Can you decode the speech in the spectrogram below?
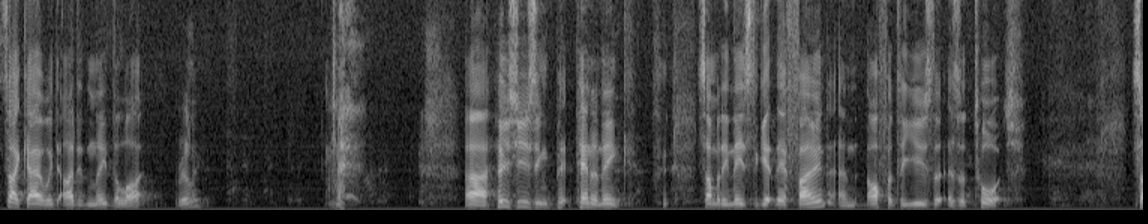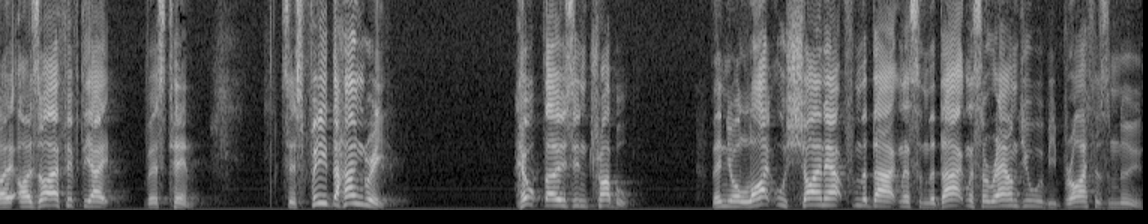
It's okay, we, I didn't need the light, really. uh, who's using pen and ink? Somebody needs to get their phone and offer to use it as a torch. So, Isaiah 58, verse 10 says, Feed the hungry, help those in trouble. Then your light will shine out from the darkness, and the darkness around you will be bright as noon.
